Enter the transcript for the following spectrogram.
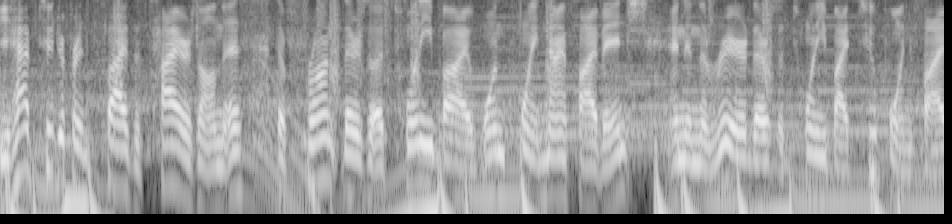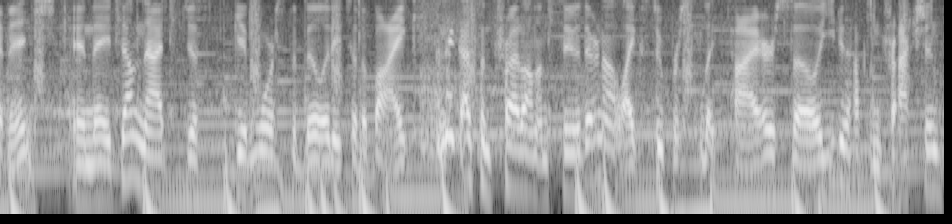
You have two different sizes of tires on this. The front, there's a 20 by 1.95 inch, and in the rear, there's a 20 by 2.5 inch. And they've done that to just give more stability to the bike. And they got some tread on them too. They're not like super slick tires, so you do have some traction.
